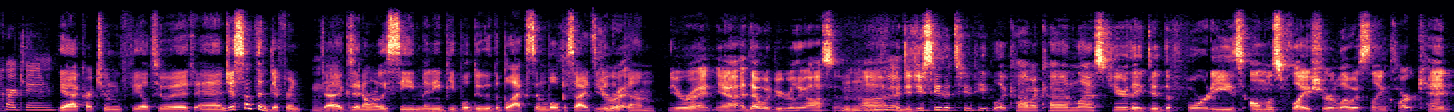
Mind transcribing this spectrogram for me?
Cartoon. yeah cartoon feel to it, and just something different because I don't really see many people do the black symbol besides Mm-hmm. You're Kingdom right. Come. You're right. Yeah, that would be really awesome. Uh, did you see the two people at Comic Con last year? They did the 40s, almost Fleischer, Lois Lane, Clark Kent,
